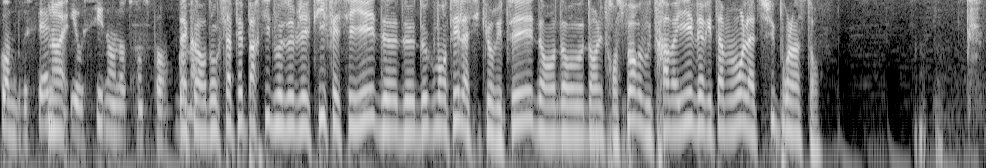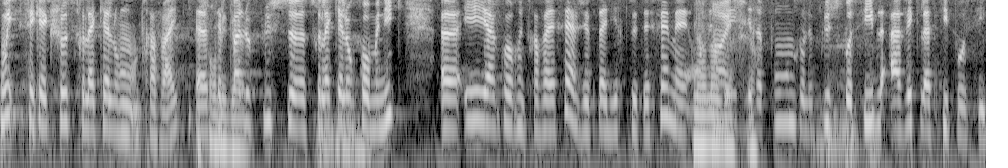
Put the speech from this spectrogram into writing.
comme Bruxelles Ouais. et aussi dans nos transports. D'accord, donc ça fait partie de vos objectifs, essayer de- de- d'augmenter la sécurité dans, dans, dans les transports et vous travaillez véritablement là-dessus pour l'instant. Oui, c'est quelque chose sur laquelle on travaille. Euh, c'est pas le plus euh, sur laquelle on communique. Euh, et il y a encore un travail à faire. Je vais pas dire que tout est fait, mais Non, on non, essaie d'y répondre le plus possible avec la STIP aussi.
